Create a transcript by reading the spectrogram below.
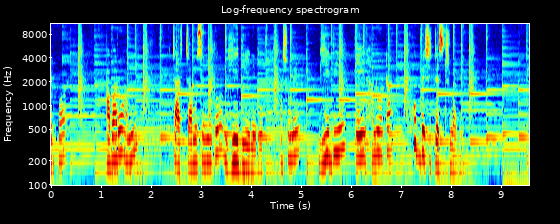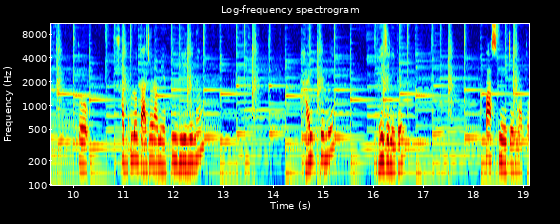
এরপর আবারও আমি চার চামচের মতো ঘি দিয়ে নেব। আসলে ঘি দিয়ে এই হালুয়াটা খুব বেশি টেস্ট লাগে। তো সবগুলো গাজর আমি এখন দিয়ে নিলাম। হাই ফ্লেমে ভেজে নেবেন পাঁচ মিনিটের মতো।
